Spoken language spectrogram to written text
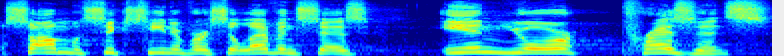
Psalm 16 and verse 11 says, In your presence,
